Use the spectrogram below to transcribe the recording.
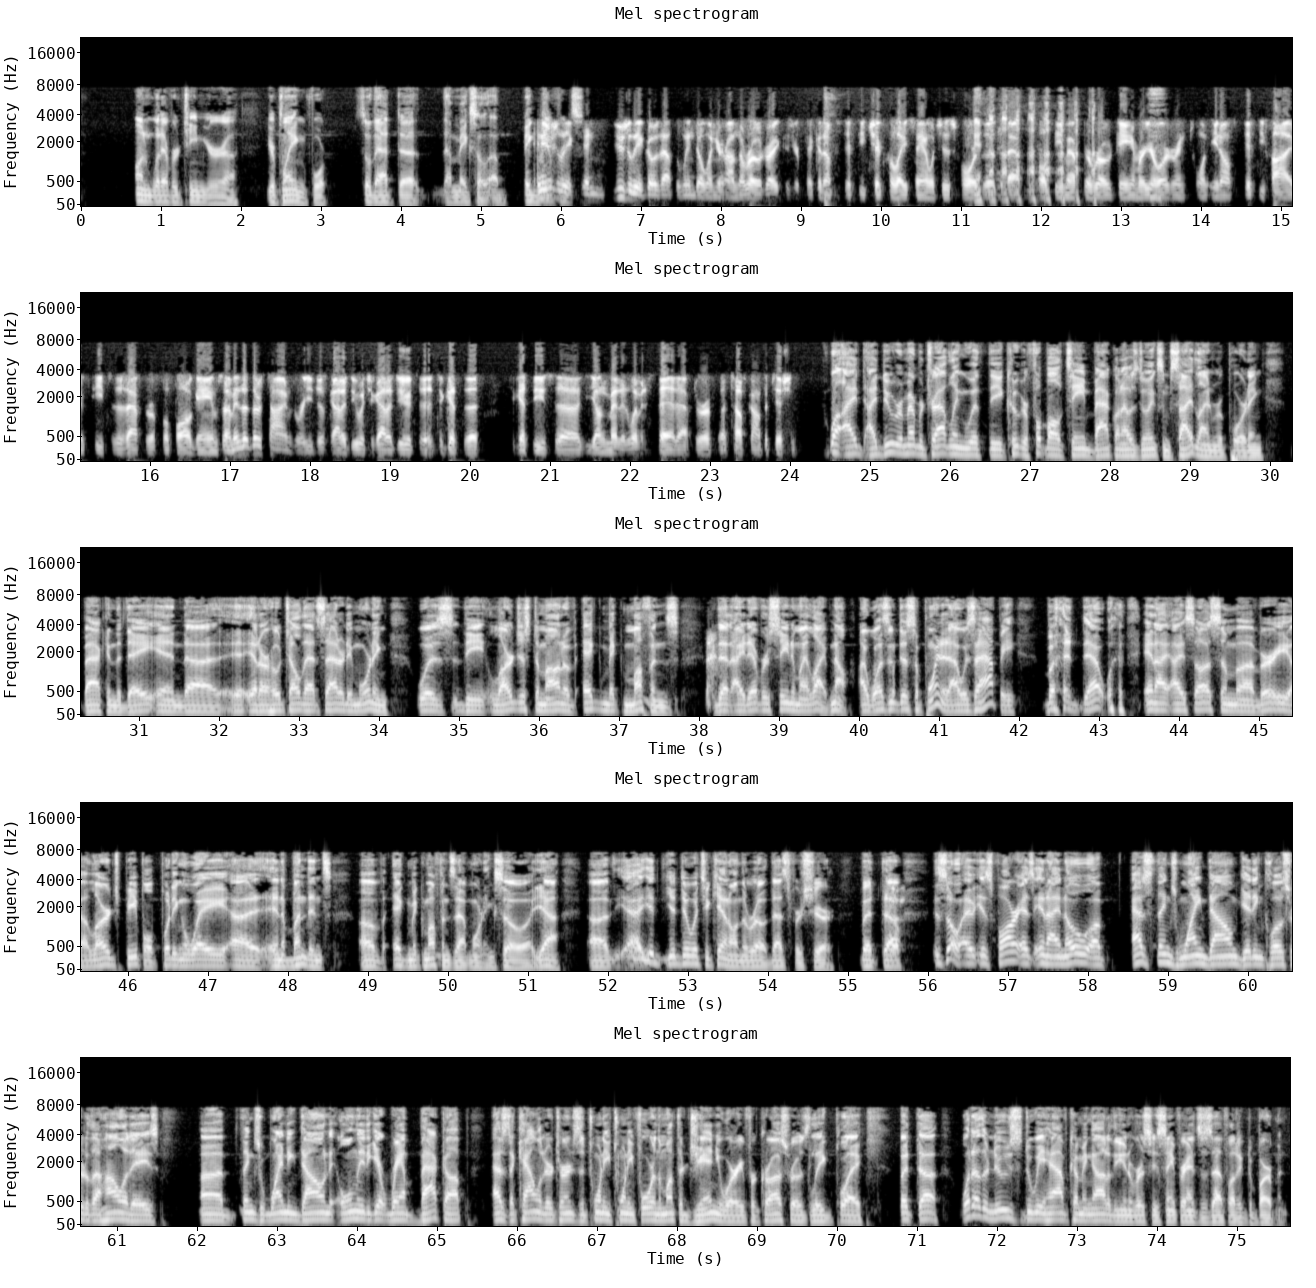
on whatever team you're uh, you're playing for. So that uh, that makes a, a big and difference. Usually, and usually it goes out the window when you're on the road, right? Because you're picking up 50 Chick-fil-A sandwiches for the, the basketball team after a road game, or you're ordering 20, you know, 55 pizzas after a football game. So I mean, there's times where you just got to do what you got to do to to get the to get these uh, young men and women fed after a, a tough competition. Well, I I do remember traveling with the Cougar football team back when I was doing some sideline reporting back in the day, and uh, at our hotel that Saturday morning was the largest amount of egg McMuffins that I'd ever seen in my life. Now, I wasn't disappointed; I was happy. But that, and I, I saw some uh, very uh, large people putting away uh, an abundance of egg McMuffins that morning. So uh, yeah, uh, yeah, you you do what you can on the road, that's for sure. But uh, so as far as and I know uh, as things wind down, getting closer to the holidays, uh, things are winding down only to get ramped back up as the calendar turns to 2024 in the month of January for Crossroads League play. But uh, what other news do we have coming out of the University of St. Francis Athletic Department?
